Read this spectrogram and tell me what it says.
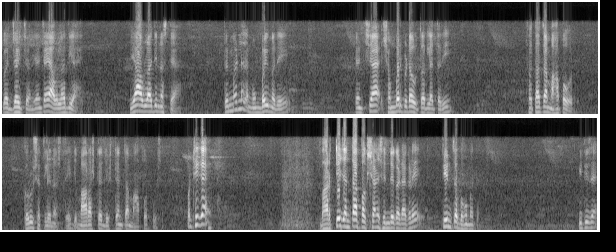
किंवा जयचंद यांच्या या अवलादी आहेत. या अवलादी नसत्या. तर मी म्हटलं मुंबईमध्ये त्यांच्या शंभर पिढ्या उतरल्या तरी स्वतःचा महापौर करू शकले नसते जे महाराष्ट्र दृष्ट्यांचा महापौर होऊ शकतो. पण ठीक आहे भारतीय जनता पक्ष आणि शिंदे गटाकडे तीनचं बहुमत आहे. कितीच आहे?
